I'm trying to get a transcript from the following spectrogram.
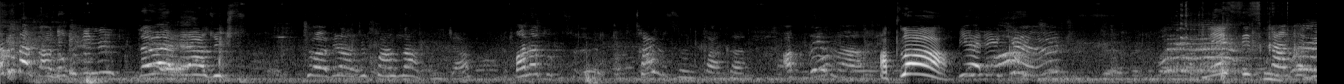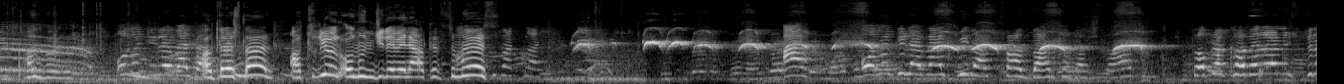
Arkadaşlar 9. level birazcık şöyle birazcık fazla atlayacağım. Bana tut, tutar mısın kanka? Atlayayım mı? Atla. 1, 2, 3. Ne siz kanka değil. Hadi böyle. 10. level ben. Arkadaşlar atlıyor 10. level atlasımız. Uzaklaş. 10. level biraz fazla arkadaşlar. Toprak kameranın üstüne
